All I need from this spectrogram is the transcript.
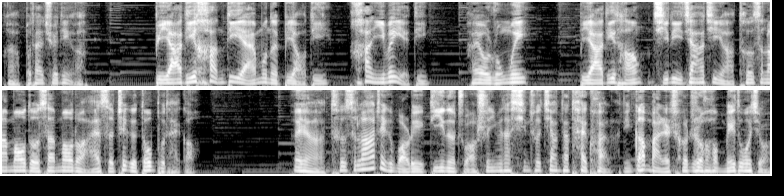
啊，不太确定啊。比亚迪汉 DM 呢比较低，汉 EV 也低，还有荣威、比亚迪唐、吉利嘉际啊，特斯拉 Model 3、Model S 这个都不太高。哎呀，特斯拉这个保率低呢，主要是因为它新车降价太快了。你刚买了车之后没多久，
